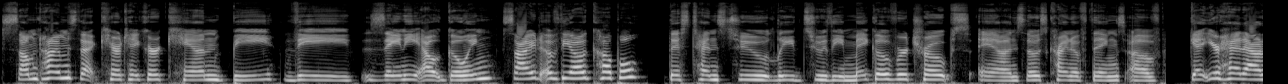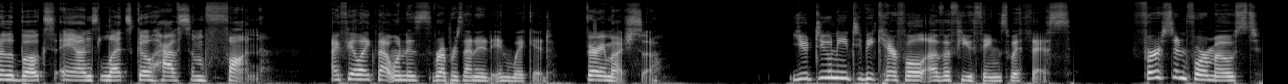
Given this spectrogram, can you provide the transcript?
Sometimes that caretaker can be the zany, outgoing side of the odd couple, this tends to lead to the makeover tropes and those kind of things of get your head out of the books and let's go have some fun. I feel like that one is represented in Wicked. Very much so. You do need to be careful of a few things with this. First and foremost,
